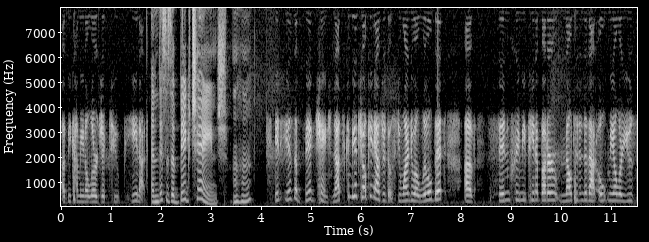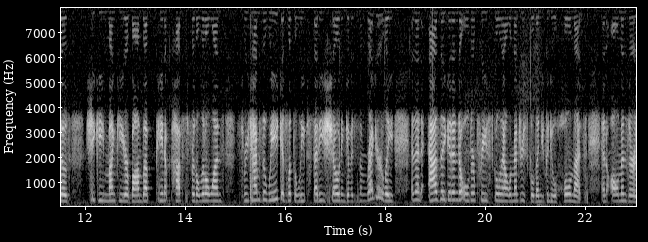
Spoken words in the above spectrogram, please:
of becoming allergic to peanuts. And this is a big change. Mm-hmm. It is a big change. Nuts can be a choking hazard, though, so you want to do a little bit of thin, creamy peanut butter melted into that oatmeal or use those cheeky monkey or Bamba peanut puffs for the little ones three times a week is what the LEAP study showed and give it to them regularly. And then as they get into older preschool and elementary school, then you can do whole nuts. And almonds are a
